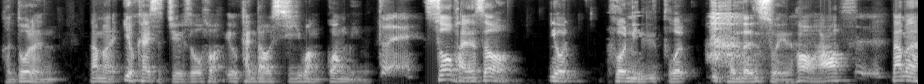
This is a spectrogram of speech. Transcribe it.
很多人。那么又开始觉得说哇，又看到希望光明。对，收盘的时候又泼你泼一盆冷水了哈。好，是。那么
